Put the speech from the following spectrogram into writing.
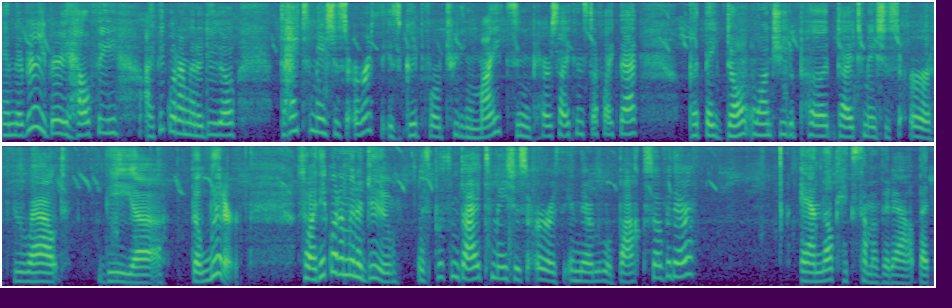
and they're very, very healthy. I think what I'm going to do though, diatomaceous earth is good for treating mites and parasites and stuff like that, but they don't want you to put diatomaceous earth throughout the uh, the litter. So I think what I'm going to do is put some diatomaceous earth in their little box over there, and they'll kick some of it out. But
